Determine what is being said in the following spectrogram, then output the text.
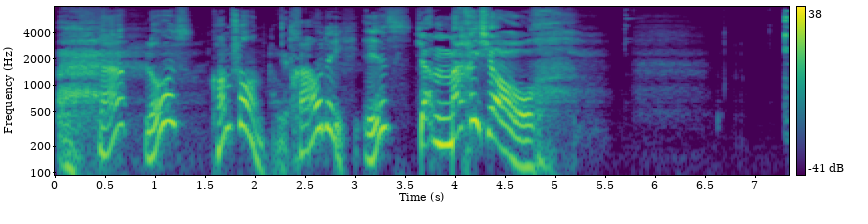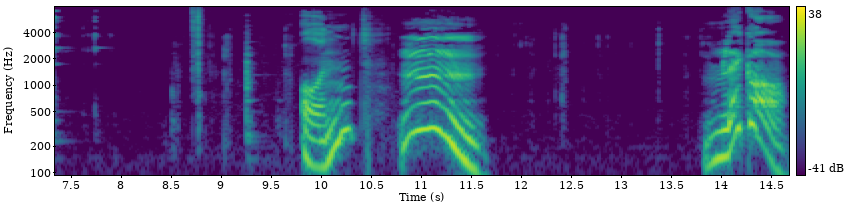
Na, los, komm schon. Trau dich. Iss. Ja, mach ich auch. Und? Lecker.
